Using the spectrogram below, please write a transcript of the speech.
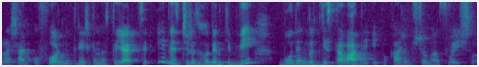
Залишаємо у формі трішки настояться. І десь через годинки-дві будемо діставати і покажемо, що в нас вийшло.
